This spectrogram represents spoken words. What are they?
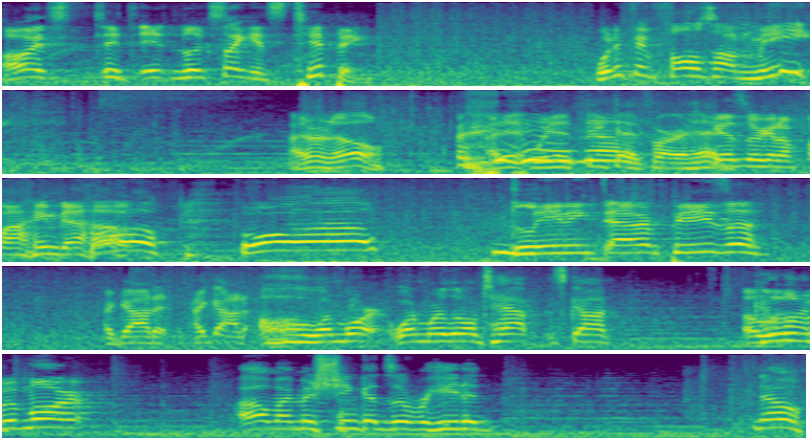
Oh, it's it, it looks like it's tipping. What if it falls on me? I don't know. I didn't, we didn't think that far ahead. Guess we're gonna find out. Oh, whoa! Leaning Tower Pisa. I got it. I got it. Oh, one more. One more little tap. It's gone. A little on. bit more. Oh, my machine gun's overheated. No.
